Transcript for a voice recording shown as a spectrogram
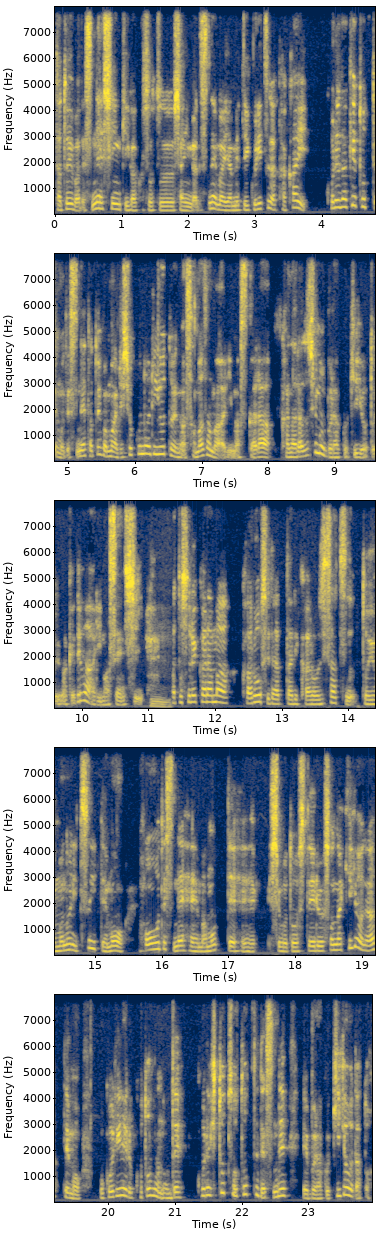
例えばですね、新規学卒社員がですね、まあ、辞めていく率が高いこれだけとってもですね、例えばまあ離職の理由というのは様々ありますから、必ずしもブラック企業というわけではありませんし、うん、あとそれからまあ過労死であったり過労自殺というものについても、法をですね、守って仕事をしている、そんな企業であっても起こり得ることなので、これ一つをとってですね、ブラック企業だと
